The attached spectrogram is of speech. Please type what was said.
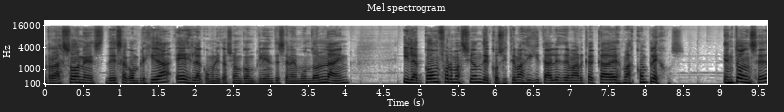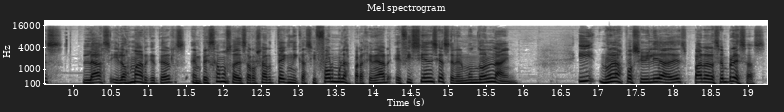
razones de esa complejidad es la comunicación con clientes en el mundo online y la conformación de ecosistemas digitales de marca cada vez más complejos. Entonces, las y los marketers empezamos a desarrollar técnicas y fórmulas para generar eficiencias en el mundo online y nuevas posibilidades para las empresas,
